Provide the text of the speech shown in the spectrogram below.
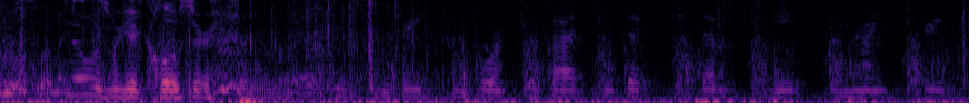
Just let me know as we get closer. 23, 24, 25, 26, 27, 28, 29, 30.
